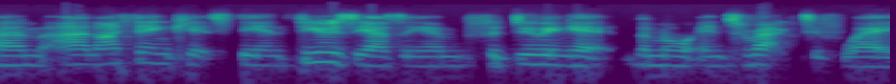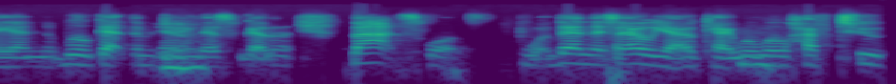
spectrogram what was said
Um, and I think it's the enthusiasm for doing it the more interactive way, and we'll get them doing Yeah. this. We'll get them. That's what. Then they say, oh yeah, okay. Well, Mm. we'll have two.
